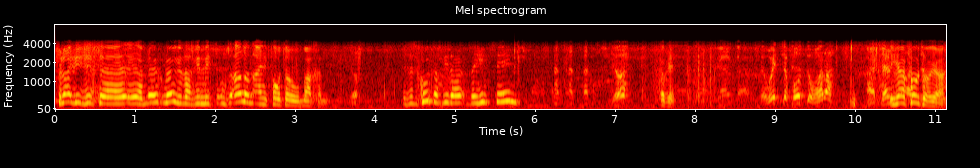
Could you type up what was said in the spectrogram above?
Vielleicht ist es äh, möglich, dass wir mit uns allen ein Foto machen. Ist es gut, dass wir da dahinter stehen? Ja, Okay. da willst du ein Foto, oder? Ich habe ein Foto, ja.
